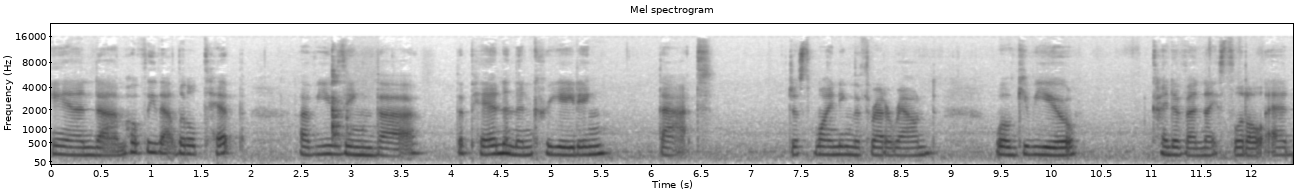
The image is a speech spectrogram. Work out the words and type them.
And um, hopefully that little tip of using the the pin and then creating that, just winding the thread around will give you kind of a nice little edge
